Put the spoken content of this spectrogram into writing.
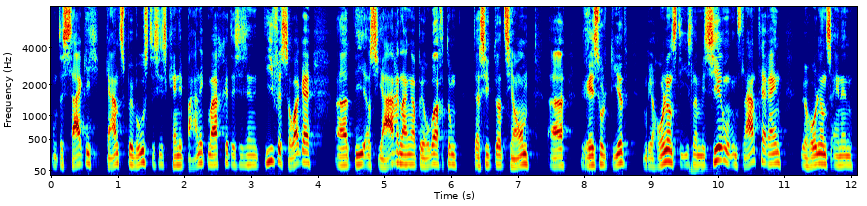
Und das sage ich ganz bewusst, das ist keine Panikmache, das ist eine tiefe Sorge, äh, die aus jahrelanger Beobachtung der Situation äh, resultiert. Wir holen uns die Islamisierung ins Land herein, wir holen uns einen,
